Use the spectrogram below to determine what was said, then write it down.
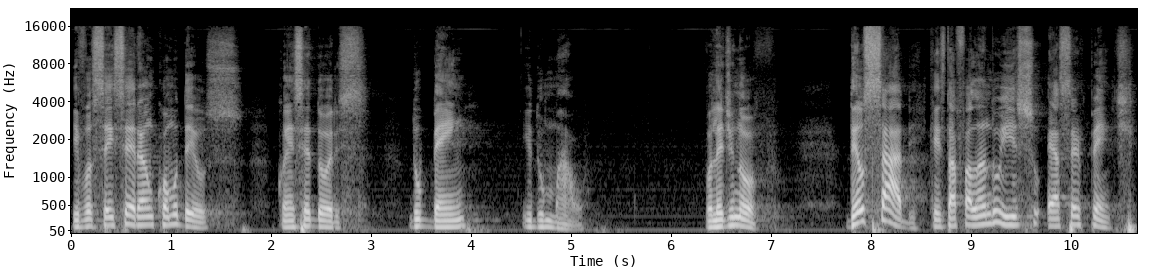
e vocês serão como Deus, conhecedores do bem e do mal. Vou ler de novo. Deus sabe, quem está falando isso é a serpente.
